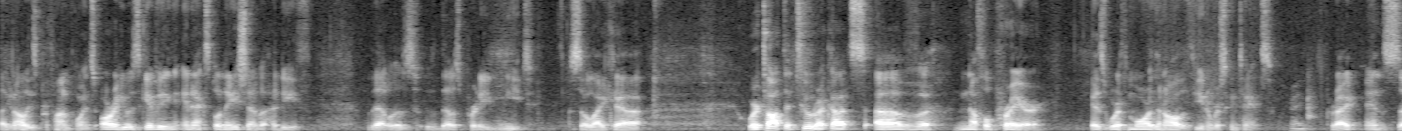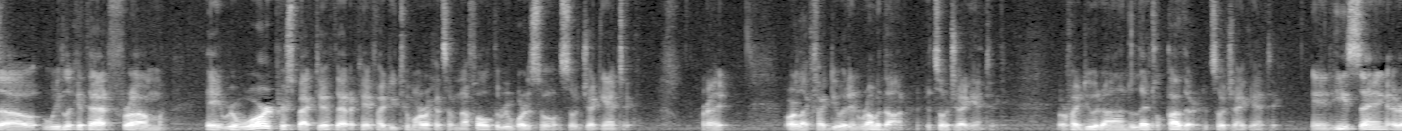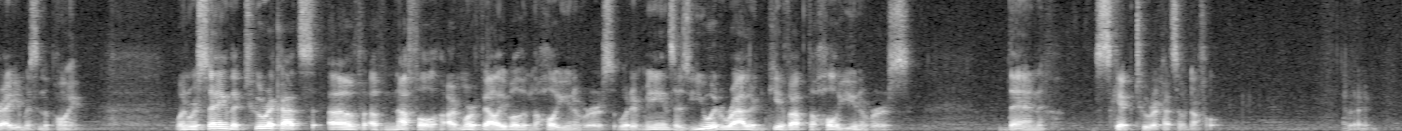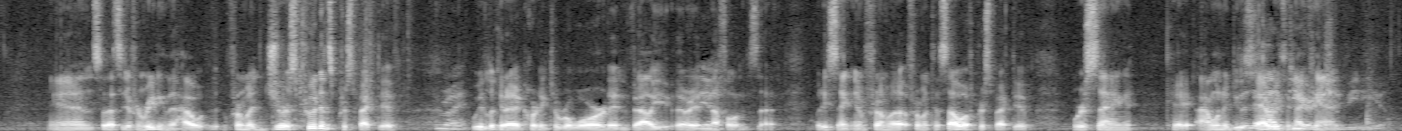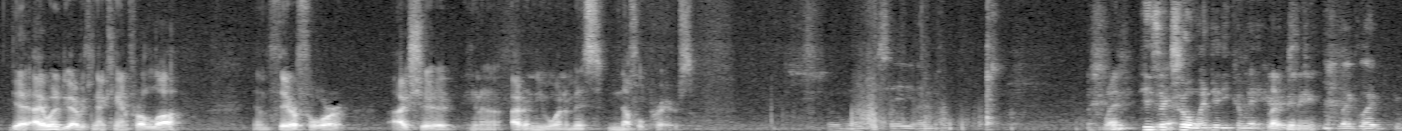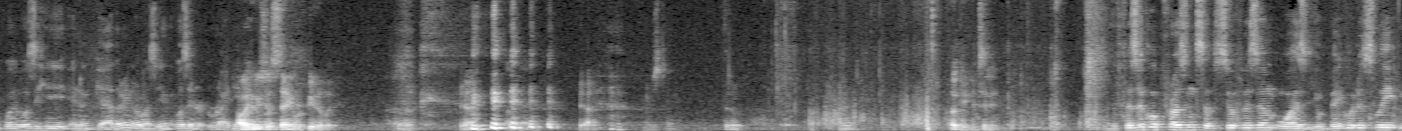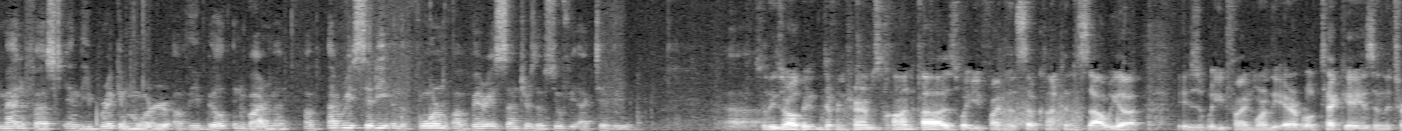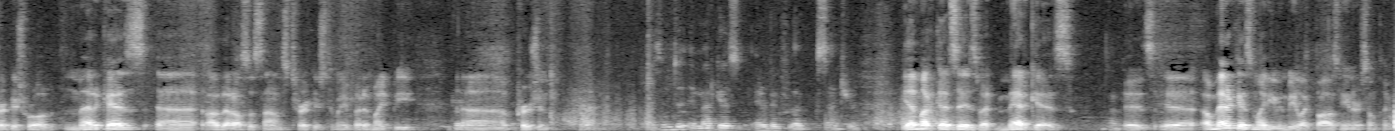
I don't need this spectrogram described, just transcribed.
like in all these profound points, or he was giving an explanation of a hadith that was that was pretty neat. So like, uh, we're taught the two rakats of nafil prayer is worth more than all that the universe contains. Right. Right, and so we look at that from a reward perspective that okay if I do two more rakats of nafil the reward is so so gigantic, right? Or like if I do it in Ramadan it's so gigantic, or if I do it on Laylatul Qadr it's so gigantic. And he's saying all right you're missing the point. When we're saying that two rakats of of nafil are more valuable than the whole universe, what it means is you would rather give up the whole universe than skip two rakats of nafil. Right. And so that's a different reading. That how, from a jurisprudence perspective, Right. we look at it according to reward and value, or in Yeah. nafil and that. But he's saying, and from a from a tasawwuf perspective, we're saying, okay, I want to do This is how everything I can. should be to you. Yeah, I want to do everything I can for Allah, and therefore, I should, you know, I don't even want to miss nafil prayers. So when did he say um, When? He's Yeah. like, so when did he commit Like meaning? like like was, was he in a gathering or was he was it writing? Oh, he was just saying repeatedly. Yeah, Okay, yeah. interesting. Okay, continue. The physical presence of Sufism was ubiquitously manifest in the brick and mortar of the built environment of every city in the form of various centers of Sufi activity. Uh, So these are all different terms. Khanqa is what you'd find in the subcontinent. Zawiya is what you'd find more in the Arab world. Tekke is in the Turkish world. Merkez, uh, oh, that also sounds Turkish to me, but it might be uh, Persian. isn't it Merkez Arabic for like center? Yeah, Merkez is, but Merkez Okay. is. Uh, oh, Merkez might even be like Bosnian or something.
